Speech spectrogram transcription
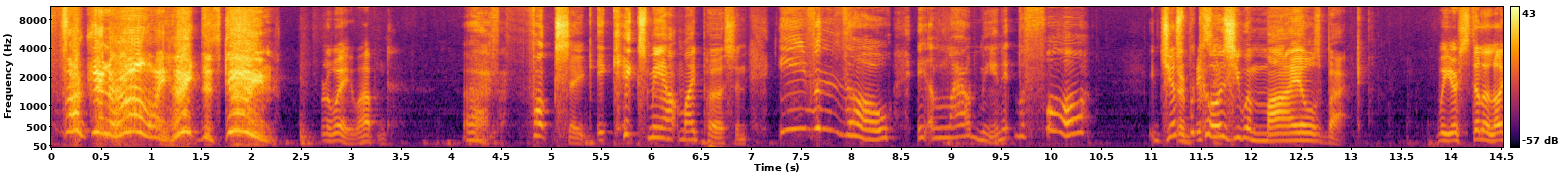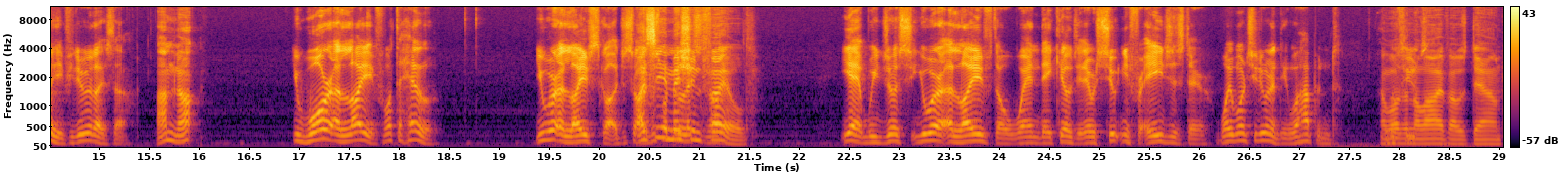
Fucking hell, I hate this game! Run away. What happened? Ah, for fuck's sake, it kicks me out of my person, even though it allowed me in it before. Just They're because missing. you were miles back. Wait, you're still alive. You do realize that? I'm not. You were alive. What the hell? You were alive, Scott. Just, I just see a wanted to let mission you know. failed. Yeah, we just you were alive though when they killed you. They were shooting you for ages there. Why weren't you doing anything? What happened? I wasn't alive, I was down.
